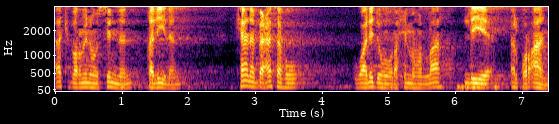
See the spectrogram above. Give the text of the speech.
أكبر منه سنا قليلا. كان بعثه والده رحمه الله للقرآن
